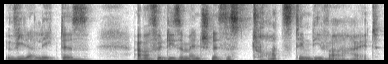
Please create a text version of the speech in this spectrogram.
widerlegt ist. Aber für diese Menschen ist es trotzdem die Wahrheit.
